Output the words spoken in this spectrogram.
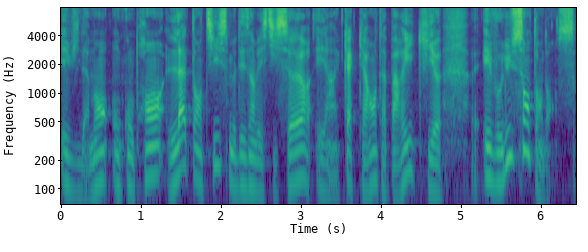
évidemment, on comprend l'attentisme des investisseurs et un CAC 40 à Paris qui euh, évolue sans tendance.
